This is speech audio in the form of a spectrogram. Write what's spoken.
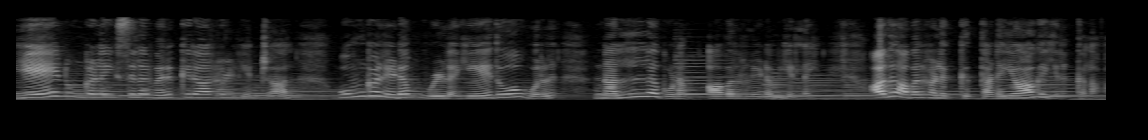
ஏன் உங்களை சிலர் வெறுக்கிறார்கள் என்றால் உங்களிடம் உள்ள ஏதோ ஒரு நல்ல குணம் அவர்களிடம் இல்லை. அது அவர்களுக்கு தடையாக இருக்கலாம்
